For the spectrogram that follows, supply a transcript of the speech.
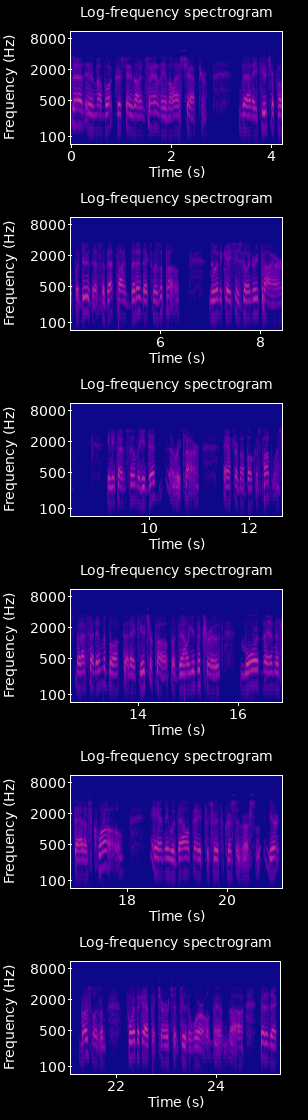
said in my book, Christianity Without Insanity, in the last chapter, that a future pope would do this. At that time, Benedict was the pope. No indication he's going to retire anytime soon, but he did uh, retire after my book was published. But I said in the book that a future pope would value the truth more than the status quo and they would validate the truth of Christian universalism for the Catholic Church and to the world. And uh, Benedict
